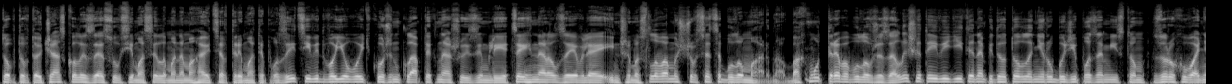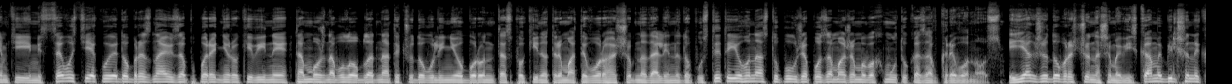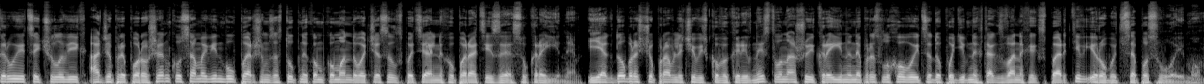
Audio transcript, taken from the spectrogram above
Тобто, в той час, коли ЗСУ всіма силами намагаються втримати позиції, відвоюють кожен клаптик нашої землі. Цей генерал заявляє іншими словами, що все це було марно. Бахмут треба було вже залишити і відійти на підготовлені рубежі поза містом з урахуванням тієї місцевості, яку я добре знаю за попередні роки війни. Там можна було обладнати чудову лінію оборони та спокійно тримати ворога, щоб надалі не допустити його наступу вже поза межами Бахмуту, казав Кривонос. І як же добре, що нашими військами більше не керує цей чоловік, адже при Порошенку саме він був першим заступником командувача сил спеціальних операцій ЗС України. І як добре, що правляче військове керівництво нашої країни не прислуховується до подібних так званих експертів і робить все по-своєму.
